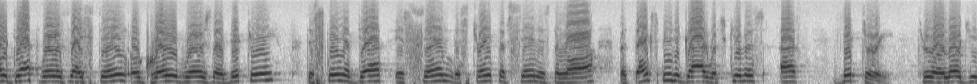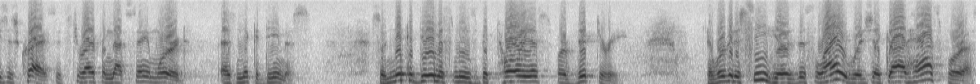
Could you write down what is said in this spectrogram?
O death, where is thy sting? O grave, where is thy victory? The sting of death is sin. The strength of sin is the law. But thanks be to God which giveth us victory through our Lord Jesus Christ. It's derived from that same word as Nicodemus. So Nicodemus means victorious or victory. And we're going to see here this language that God has for us.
